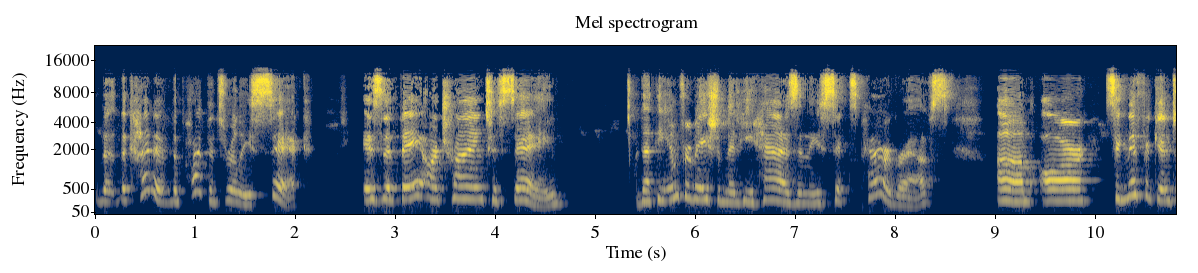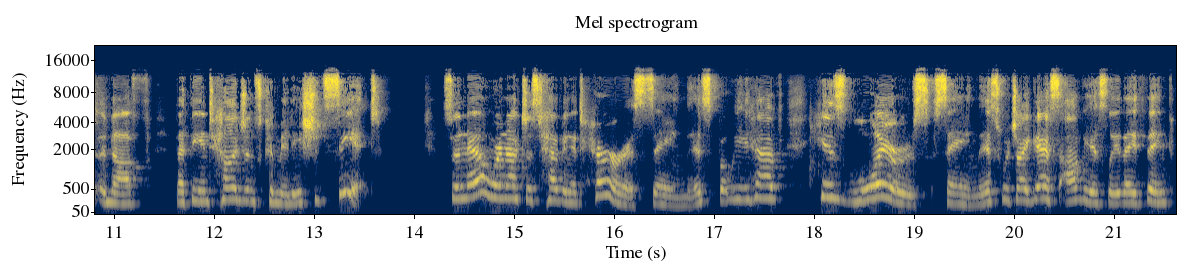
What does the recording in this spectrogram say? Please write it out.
the, the kind of the part that's really sick is that they are trying to say that the information that he has in these six paragraphs um, are significant enough that the intelligence committee should see it so now we're not just having a terrorist saying this, but we have his lawyers saying this, which I guess obviously they think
